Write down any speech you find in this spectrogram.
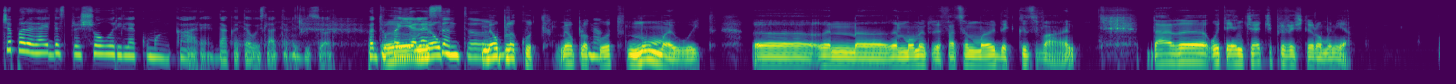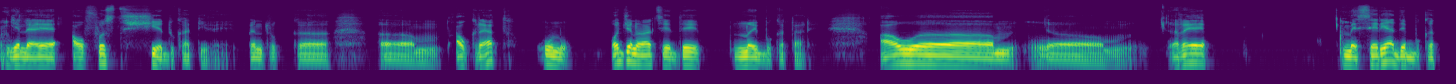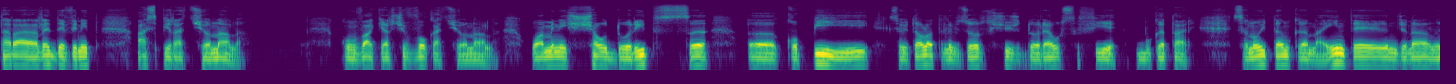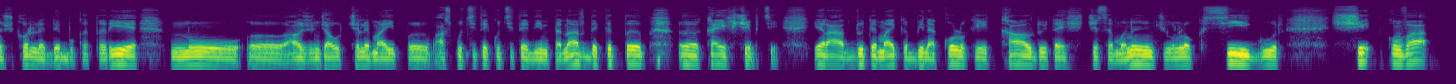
ce părere ai despre show-urile cu mâncare, dacă te uiți la televizor? Pentru că ele mi-au, sunt... Uh... Mi-au plăcut, mi-au plăcut, da. nu mai uit uh, în, uh, în momentul de față, nu mai uit de câțiva ani, dar uh, uite, în ceea ce privește România, ele au fost și educative, pentru că uh, au creat, unul, o generație de noi bucătari. Au uh, uh, re meseria de bucătar a redevenit aspirațională, cumva chiar și vocațională. Oamenii și-au dorit să uh, copiii se uitau la televizor și își doreau să fie bucătari. Să nu uităm că înainte, în general, în școlile de bucătărie, nu uh, ajungeau cele mai uh, ascuțite cuțite din penar decât uh, uh, ca excepții. Era du-te mai că bine acolo, că e cald, uite și ce să mănânci, un loc sigur și cumva uh,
